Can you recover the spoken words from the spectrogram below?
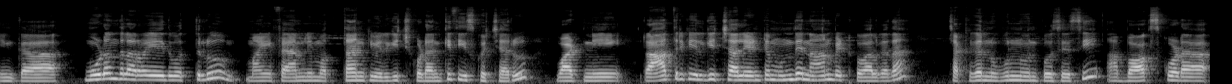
ఇంకా మూడు వందల అరవై ఐదు ఒత్తులు మా ఫ్యామిలీ మొత్తానికి వెలిగించుకోవడానికి తీసుకొచ్చారు. వాటిని రాత్రికి వెలిగించాలి అంటే ముందే నానబెట్టుకోవాలి కదా. చక్కగా నువ్వుల నూనె పోసేసి ఆ బాక్స్ కూడా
